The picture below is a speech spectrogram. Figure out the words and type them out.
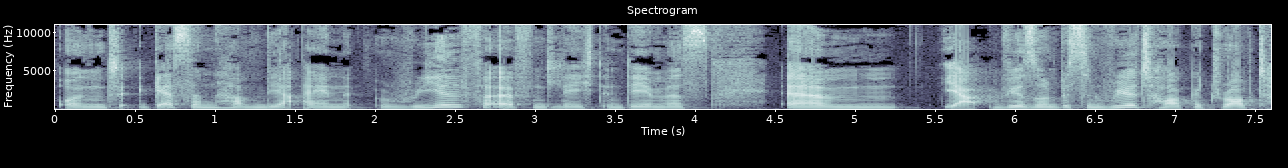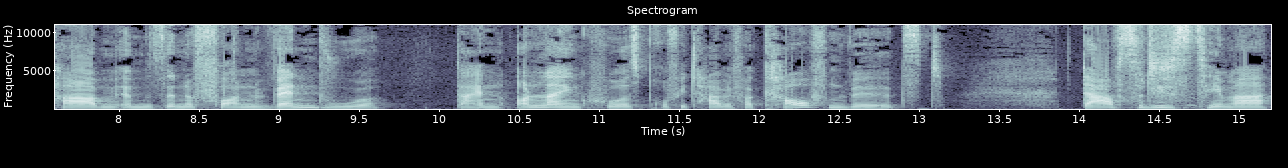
Und gestern haben wir ein Reel veröffentlicht, in dem es, ähm, ja, wir so ein bisschen Real Talk gedroppt haben im Sinne von, wenn du deinen Online-Kurs profitabel verkaufen willst, darfst du dieses Thema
